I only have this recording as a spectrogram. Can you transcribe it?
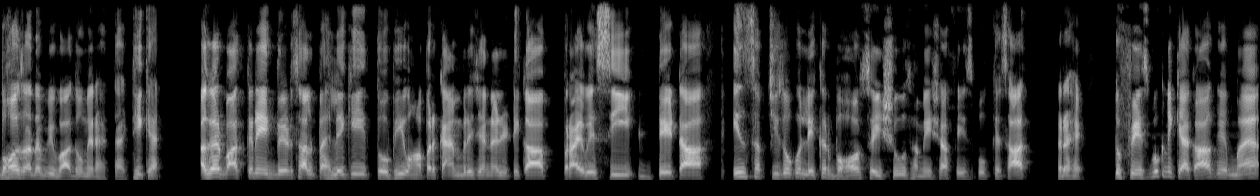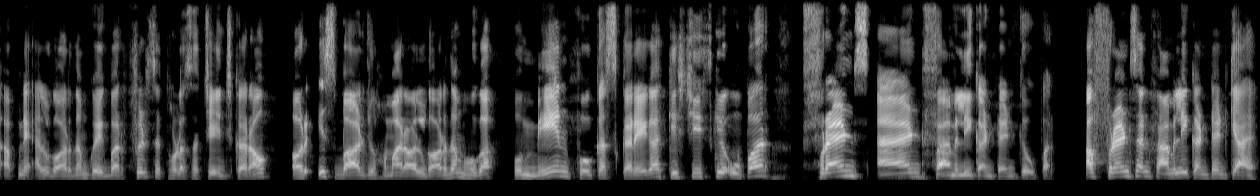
बहुत ज़्यादा विवादों में रहता है, ठीक है? अगर बात करें एक डेढ़ साल पहले की तो भी वहाँ पर कैम्ब्रिज एनालिटिका प्राइवेसी डेटा इन सब चीज़ों को लेकर बहुत से इश्यूज़ हमेशा फेसबुक के साथ रहे। तो फेसबुक ने क्या कहा कि मैं अपने एल्गोरिदम को एक बार फिर से थोड़ा सा चेंज कर रहा हूँ और इस बार जो हमारा एल्गोरिदम होगा, वो मेन फोकस करेगा किस चीज़ के ऊपर? फ्रेंड्स एंड फैमिली कंटेंट के ऊपर। अब फ्रेंड्स एंड फैमिली कंटेंट क्या है?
